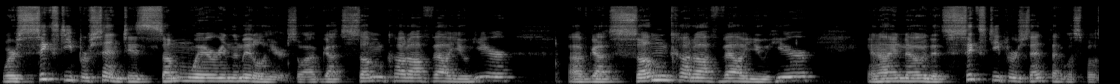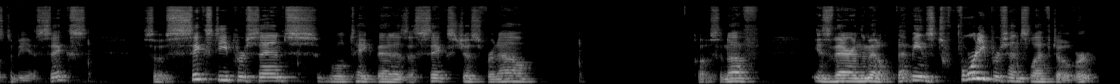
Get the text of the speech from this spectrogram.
where 60% is somewhere in the middle here. So I've got some cutoff value here, I've got some cutoff value here, and I know that 60%, that was supposed to be a 6, so 60%, we'll take that as a 6 just for now, close enough, is there in the middle. That means 40% is left over,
